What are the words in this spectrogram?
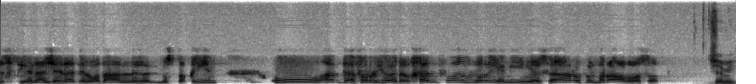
ال steering العجلات إلى وضعها المستقيم وأبدأ في الرجوع إلى الخلف وأنظر يمين يسار وفي المرأة الوسط. جميل.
